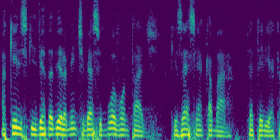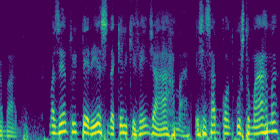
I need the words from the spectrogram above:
aqueles que verdadeiramente tivessem boa vontade, quisessem acabar, já teria acabado. Mas entra o interesse daquele que vende a arma. E você sabe quanto custa uma arma?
